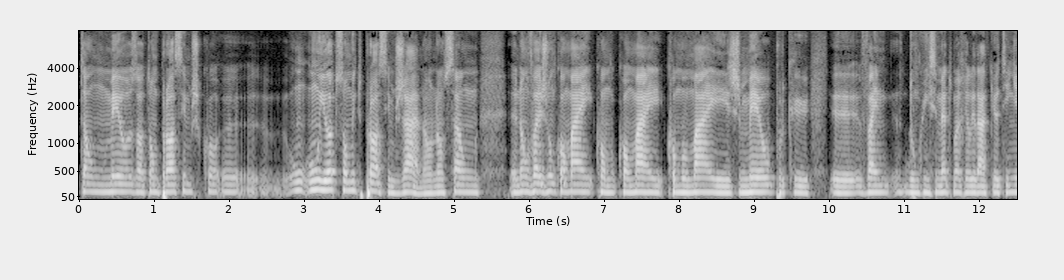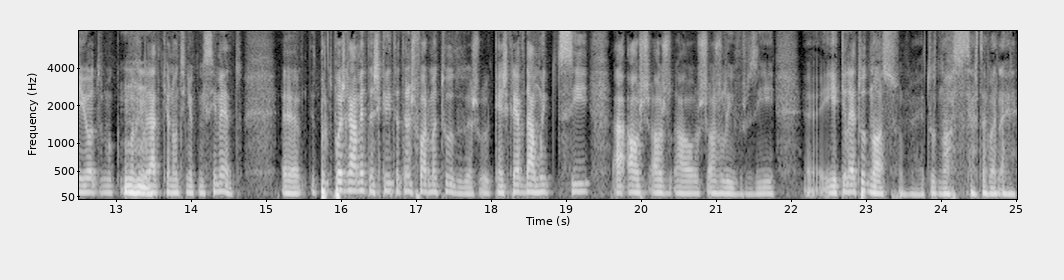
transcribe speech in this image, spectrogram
tão meus ou tão próximos. eh, um, um e outro são muito próximos já. Não, não são. Não vejo um com mais, como, com mais, como mais meu, porque eh, vem de um conhecimento, uma realidade que eu tinha, e outro, uma, uma Uhum. realidade que eu não tinha conhecimento. Eh, porque depois realmente a escrita transforma tudo. Quem escreve dá muito de si aos, aos, aos, aos livros. E, eh, e aquilo é tudo nosso. É tudo nosso, de certa maneira.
